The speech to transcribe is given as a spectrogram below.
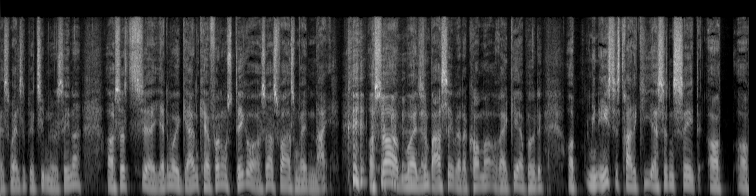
øh, som altid bliver 10 minutter senere. Og så siger jeg, ja, det må I gerne. Kan jeg få nogle stikord? Og så er svaret som regel nej. og så må jeg ligesom bare se, hvad der kommer og reagere på det. Og min eneste strategi er sådan set at, at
